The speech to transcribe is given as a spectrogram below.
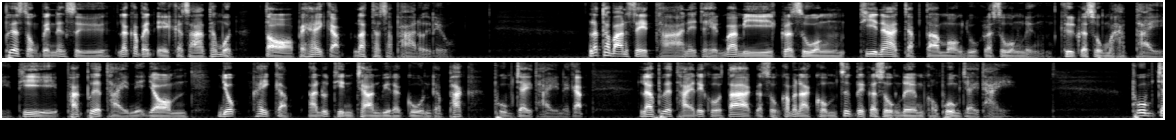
เพื่อส่งเป็นหนังสือ แล้วก็เป็นเอกสารทั้งหมดต่อไปให้กับรัฐสภาโดยเร็ว รัฐบาลเศรษฐาเนี่ยจะเห็นว่ามีกระทรวงที่น่าจับตามองอยู่กระทรวงหนึ่ง คือกระทรวงมหาดไทย ที่พักเพื่อไทยเนี่ยยอมยกให้กับอนุทินชาญวีรกูลกับพักภูมิใจไทยนะครับ แล้วเพื่อไทยได้โควต้ากระทรวงคมนาคม ซึ่งเป็นกระทรวงเดิมของภูมิใจไทย ภูมิใจ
